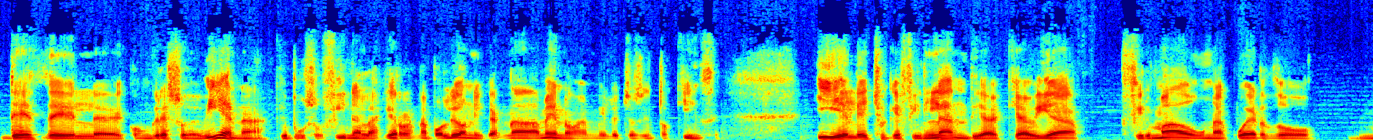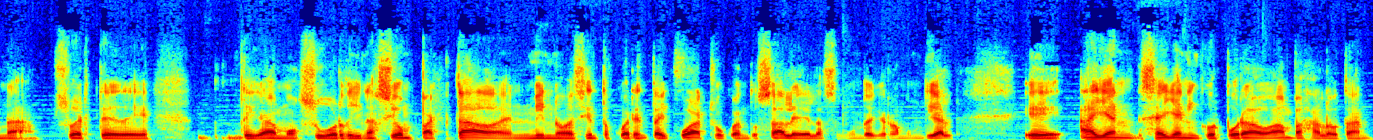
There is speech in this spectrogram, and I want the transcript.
desde el eh, Congreso de Viena, que puso fin a las guerras napoleónicas, nada menos en 1815, y el hecho que Finlandia, que había firmado un acuerdo una suerte de, digamos, subordinación pactada en 1944, cuando sale de la Segunda Guerra Mundial, eh, hayan, se hayan incorporado ambas a la OTAN,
